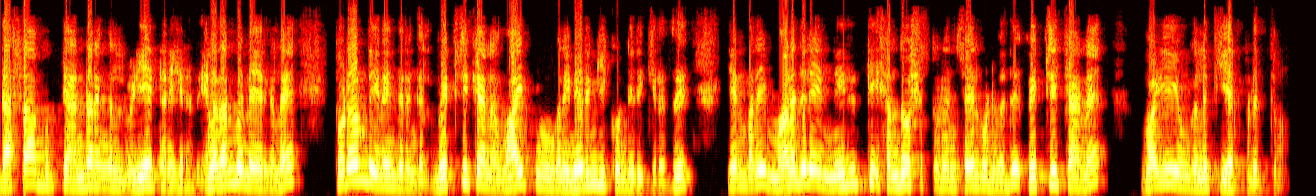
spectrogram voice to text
தசாபுக்தி அந்தரங்கள் வழியே தருகிறது. எனது அன்பு நேயர்களே தொடர்ந்து இணைந்திருங்கள். வெற்றிக்கான வாய்ப்பு உங்களை நெருங்கி கொண்டிருக்கிறது என்பதை மனதிலே நிறுத்தி சந்தோஷத்துடன் செயல்படுவது வெற்றிக்கான வழியை உங்களுக்கு ஏற்படுத்தும்.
